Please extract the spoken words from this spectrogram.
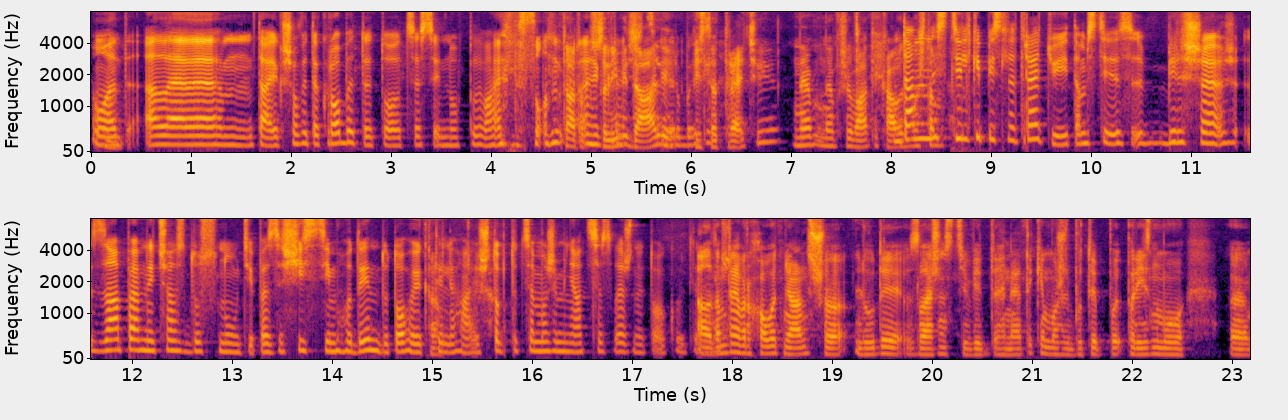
От. Mm. Але так, якщо ви так робите, то це сильно впливає на сон. Так, тобто в ідеалі після третьої не не вживати каву. Там не там... стільки після третьої, там більше за певний час до сну, типу за 6-7 годин до того, як так. ти лягаєш. Тобто це може мінятися залежно від того, коли ти Але лягаєш. там треба враховувати нюанс, що люди в залежності від генетики можуть бути по різному е,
